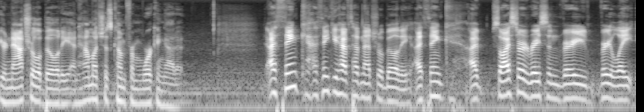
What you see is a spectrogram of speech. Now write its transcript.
your natural ability, and how much has come from working at it? I think I think you have to have natural ability. I think I so I started racing very very late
